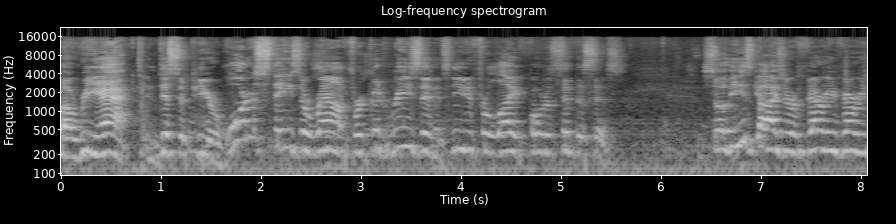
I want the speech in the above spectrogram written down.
uh, react and disappear. Water stays around for good reason. It's needed for life, photosynthesis. So these guys are very, very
